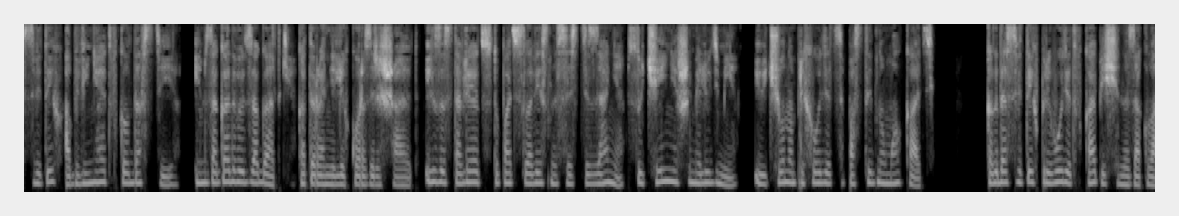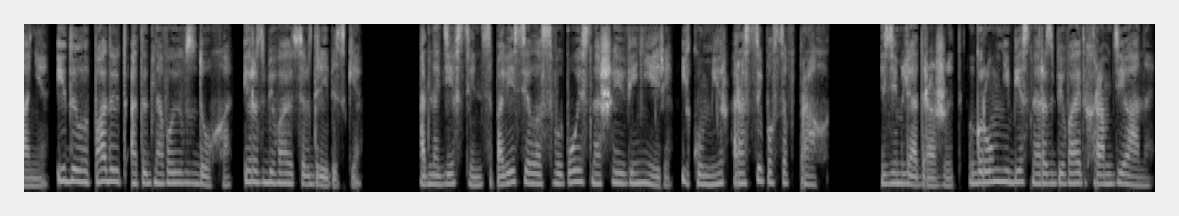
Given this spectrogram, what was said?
Святых обвиняют в колдовстве, им загадывают загадки, которые они легко разрешают, их заставляют вступать в словесные состязания с ученейшими людьми, и ученым приходится постыдно умолкать, когда святых приводят в капище на заклание, идолы падают от одного их вздоха и разбиваются в дребезги. Одна девственница повесила свой пояс на шею Венере, и кумир рассыпался в прах. Земля дрожит, гром небесный разбивает храм Дианы,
